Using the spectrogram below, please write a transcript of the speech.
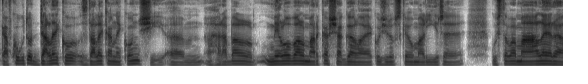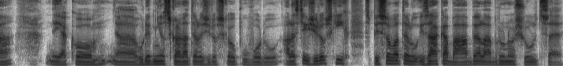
Kavkou to daleko, zdaleka nekončí. Ehm, Hrabal miloval Marka Šagala jako židovského malíře, Gustava Málera jako eh, hudebního skladatele židovského původu, ale z těch židovských spisovatelů Izáka Bábela, Bruno Šulce,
